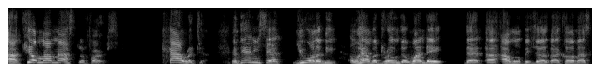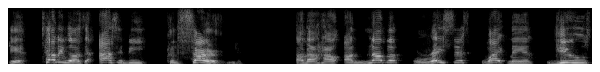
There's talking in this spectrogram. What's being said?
I'll kill my master first. Character. And then he said, you want to be, I will have a dream that one day that uh, I won't be judged by the color of my skin. Telling us that I should be concerned about how another racist white man views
